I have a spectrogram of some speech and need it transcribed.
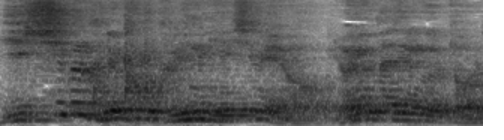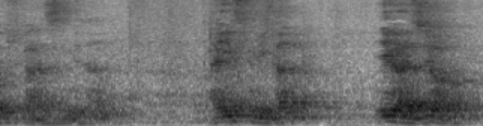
이 식을 그래프로 그리는 게 핵심이에요. 영역 따지는 거 그렇게 어렵지가 않습니다. 알겠습니까? 이해가죠?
